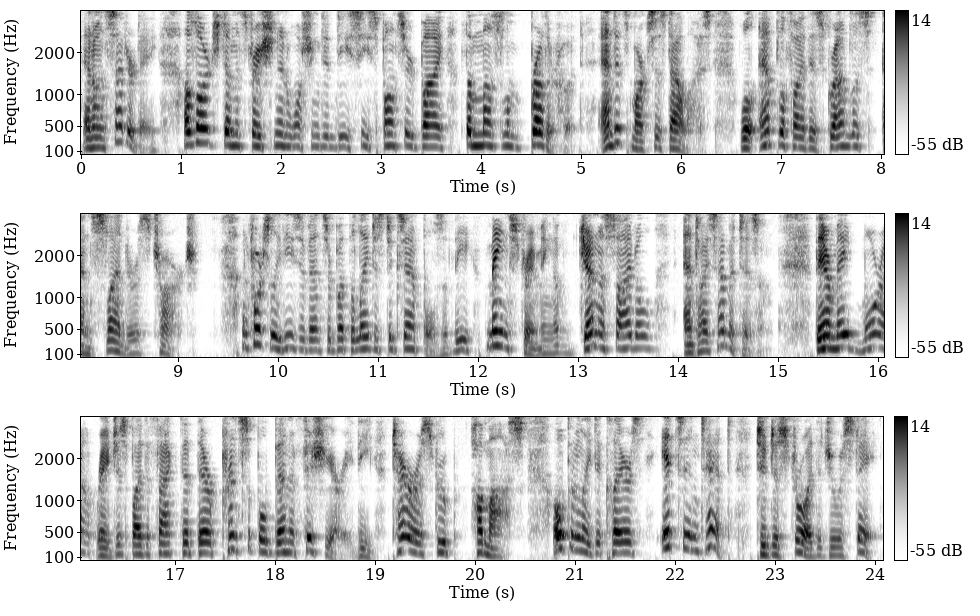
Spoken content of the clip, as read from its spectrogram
And on Saturday, a large demonstration in Washington, D.C., sponsored by the Muslim Brotherhood and its Marxist allies, will amplify this groundless and slanderous charge. Unfortunately, these events are but the latest examples of the mainstreaming of genocidal anti Semitism. They are made more outrageous by the fact that their principal beneficiary, the terrorist group Hamas, openly declares its intent to destroy the Jewish state.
